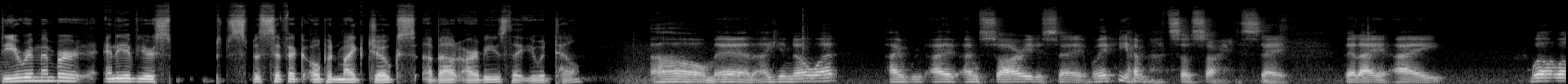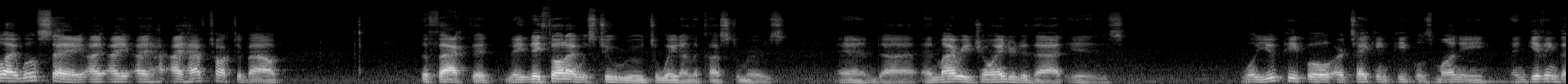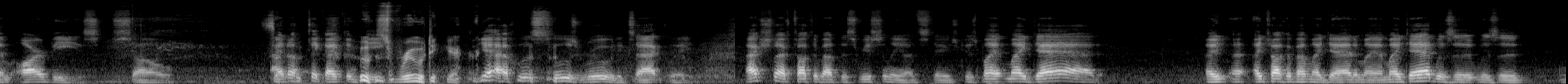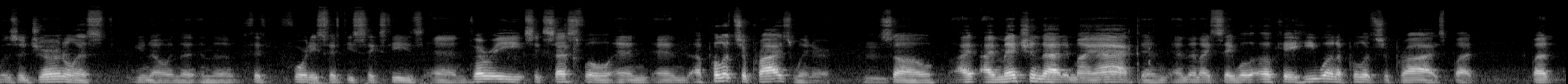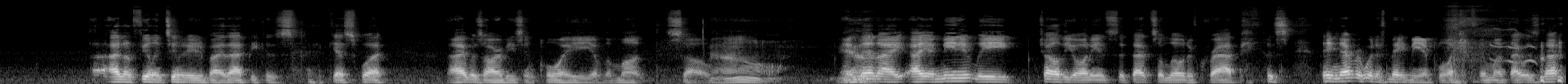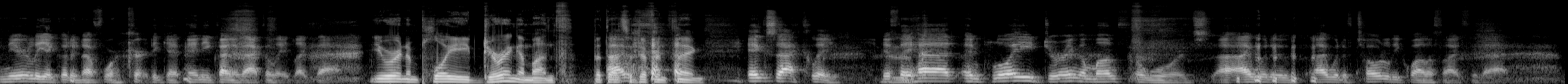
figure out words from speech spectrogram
Do you remember any of your sp- specific open mic jokes about Arby's that you would tell? Oh man, I, you know what? I, I I'm sorry to say, maybe I'm not so sorry to say that I I well well I will say I I, I, I have talked about the fact that they, they thought I was too rude to wait on the customers, and uh, and my rejoinder to that is, well, you people are taking people's money and giving them Arby's, so. I don't think I can be Who's rude here? yeah, who's who's rude exactly? Actually, I've talked about this recently on stage because my, my dad, I, I I talk about my dad and my my dad was a was a was a journalist, you know, in the in the forties, fifties, sixties, and very successful and and a Pulitzer Prize winner. Hmm. So I, I mentioned that in my act, and, and then I say, well, okay, he won a Pulitzer Prize, but but I don't feel intimidated by that because guess what? I was Arby's employee of the month. So, Oh. and then I, I immediately tell the audience that that's a load of crap because they never would have made me employee of the month. I was not nearly a good enough worker to get any kind of accolade like that. you were an employee during a month, but that's a I- different thing. Exactly. If they had employee during a month awards, I would have I would have totally qualified for that.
